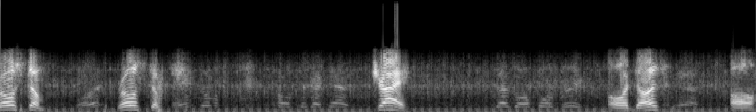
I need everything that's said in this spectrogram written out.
Roast them. What? Roast them. I don't think I can. Try. It all four breaks. Oh, it does? Yeah. Oh.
